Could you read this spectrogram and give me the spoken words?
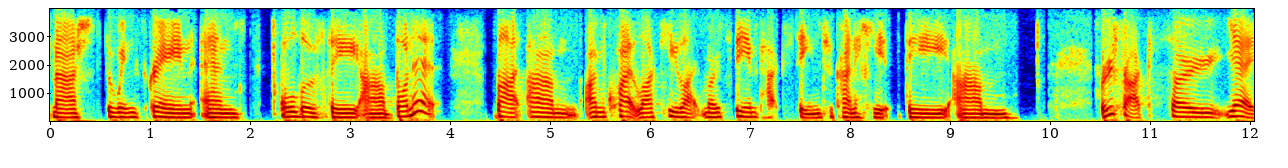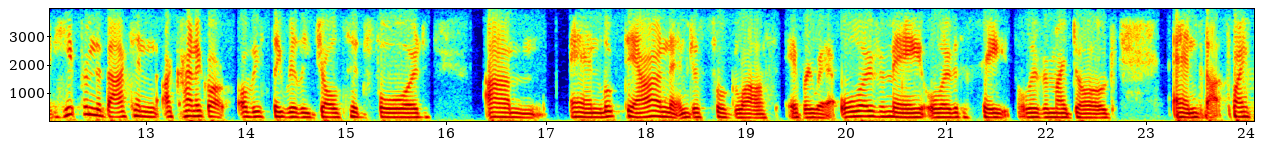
smashed the windscreen and all of the uh, bonnet. But um, I'm quite lucky, like most of the impacts seem to kind of hit the um, roof rack. So, yeah, it hit from the back, and I kind of got obviously really jolted forward um, and looked down and just saw glass everywhere, all over me, all over the seats, all over my dog. And that's my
